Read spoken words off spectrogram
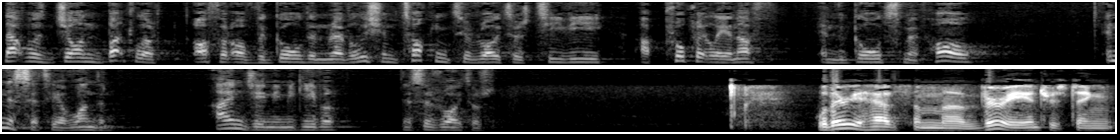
That was John Butler, author of The Golden Revolution, talking to Reuters TV, appropriately enough, in the Goldsmith Hall in the City of London. I'm Jamie McGeever. This is Reuters. Well, there you have some uh, very interesting,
